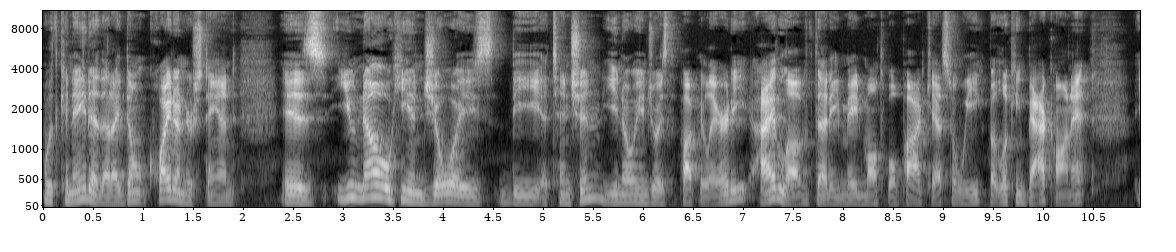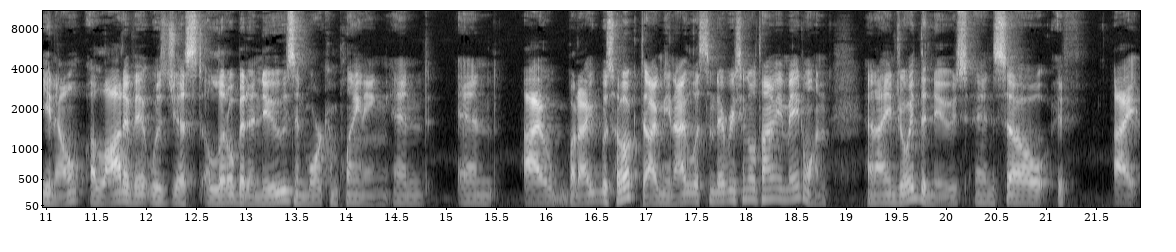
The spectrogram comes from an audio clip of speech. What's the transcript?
with Kaneda that I don't quite understand is you know he enjoys the attention. You know he enjoys the popularity. I loved that he made multiple podcasts a week but looking back on it you know, a lot of it was just a little bit of news and more complaining. And and I but I was hooked. I mean, I listened every single time he made one, and I enjoyed the news. And so if I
